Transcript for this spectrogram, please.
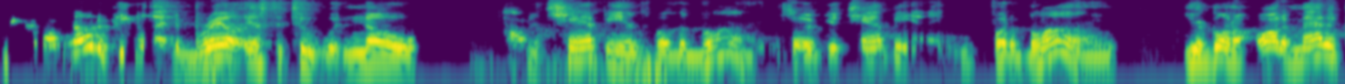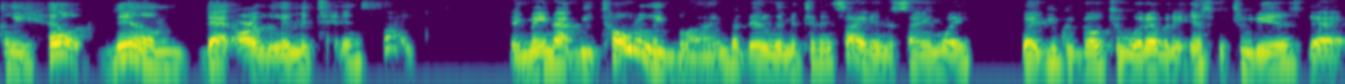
Because I know the people at the Braille Institute would know how to champion for the blind. So if you're championing for the blind, you're going to automatically help them that are limited in sight. They may not be totally blind, but they're limited in sight in the same way that you could go to whatever the institute is that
